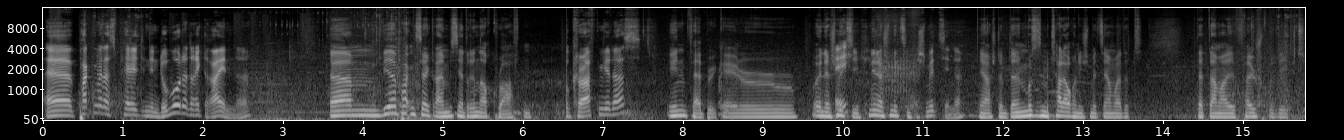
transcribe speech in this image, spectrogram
Äh, packen wir das Pelt in den Dumbo oder direkt rein, ne? Ähm, wir packen es direkt rein, müssen ja drin auch craften. Wo craften wir das? In Fabricator. Oh, in der Schmitzi. Nee, in der Schmitzi. Der Schmitzi, ne? Ja, stimmt. Dann muss das Metall auch in die Schmitzi haben, weil das, das da mal falsch bewegt.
